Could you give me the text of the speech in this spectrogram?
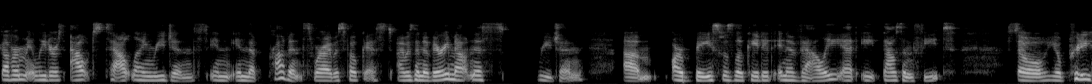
government leaders out to outlying regions in in the province where I was focused. I was in a very mountainous region. Um, our base was located in a valley at 8,000 feet, so you know, pretty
